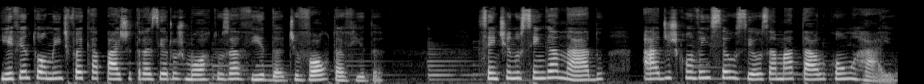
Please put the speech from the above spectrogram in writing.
e eventualmente foi capaz de trazer os mortos à vida, de volta à vida. Sentindo-se enganado, Hades convenceu Zeus a matá-lo com um raio.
